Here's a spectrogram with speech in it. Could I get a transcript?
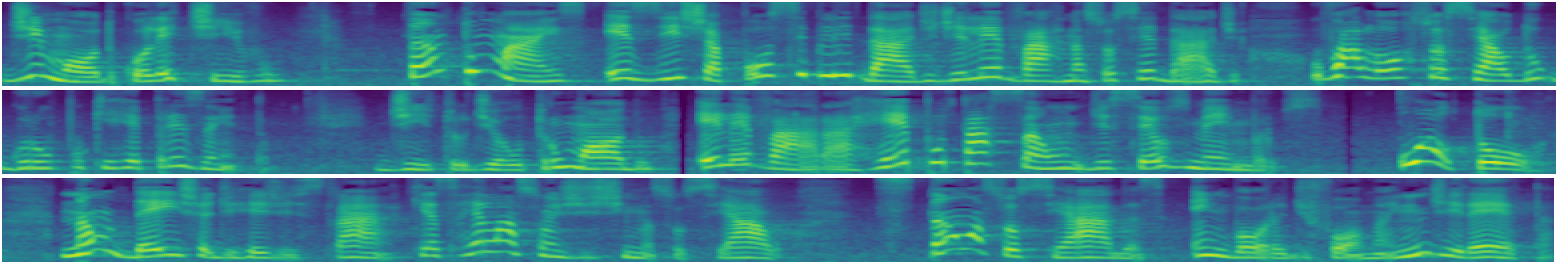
de modo coletivo, tanto mais existe a possibilidade de levar na sociedade o valor social do grupo que representam. Dito de outro modo, elevar a reputação de seus membros. O autor não deixa de registrar que as relações de estima social estão associadas, embora de forma indireta,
